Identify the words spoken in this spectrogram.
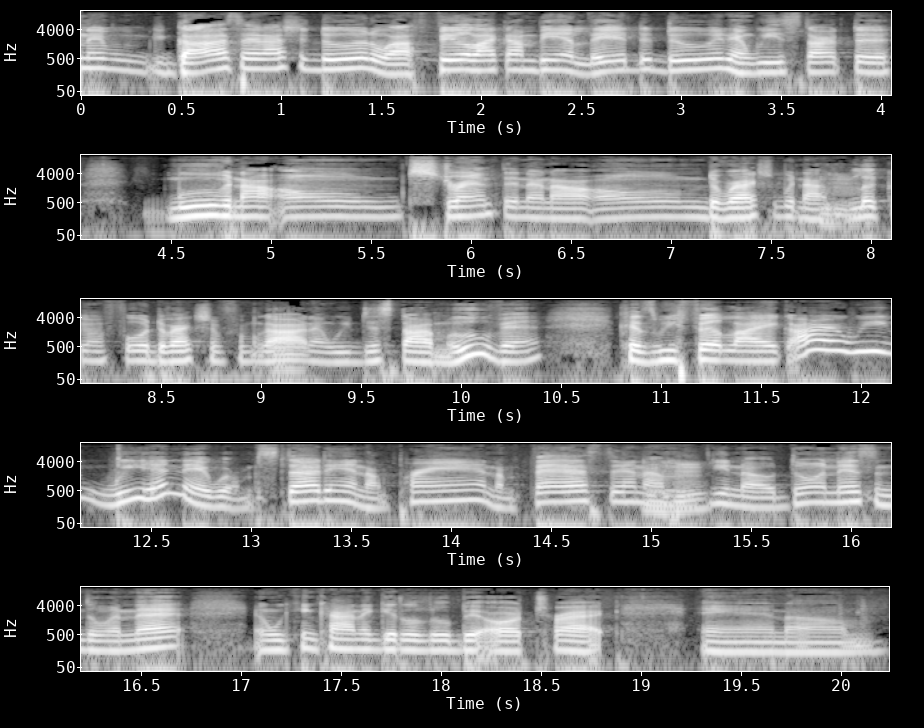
doing it. God said I should do it, or I feel like I'm being led to do it, and we start to move in our own strength and in our own direction. We're not mm-hmm. looking for direction from God, and we just start moving because we feel like, all right, we we in there. I'm studying, I'm praying, I'm fasting, I'm mm-hmm. you know doing this and doing that, and we can kind of get a little bit off track. And um,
